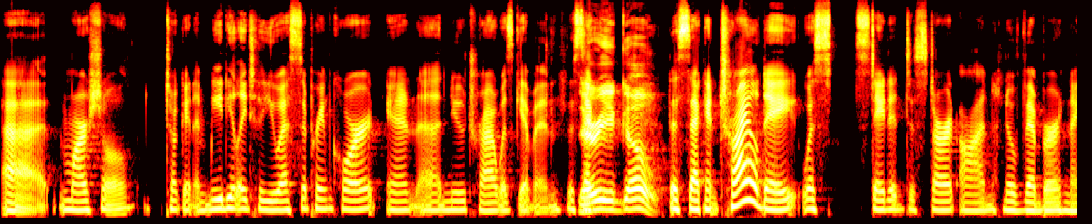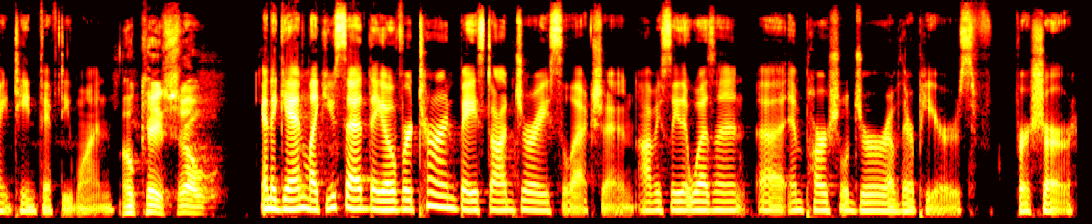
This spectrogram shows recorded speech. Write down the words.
Uh, Marshall took it immediately to the U.S. Supreme Court, and a new trial was given. The, sec- There you go. the second trial date was stated to start on November 1951. Okay, so And again, like you said, they overturned based on jury selection. Obviously, it wasn't an impartial juror of their peers, for sure.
